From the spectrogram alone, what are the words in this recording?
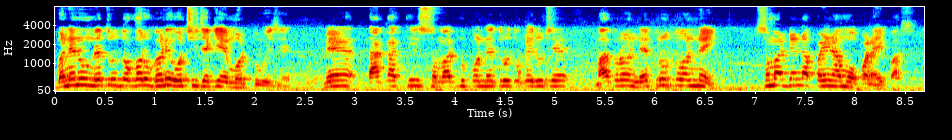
બંનેનું નેતૃત્વ કરવું ઘણી ઓછી જગ્યાએ મળતું હોય છે. મેં તાકાતથી સમાજનું પણ નેતૃત્વ કર્યું છે, માત્ર નેતૃત્વ નહીં, સમાજના પરિણામો પણ આપ્યા છે.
